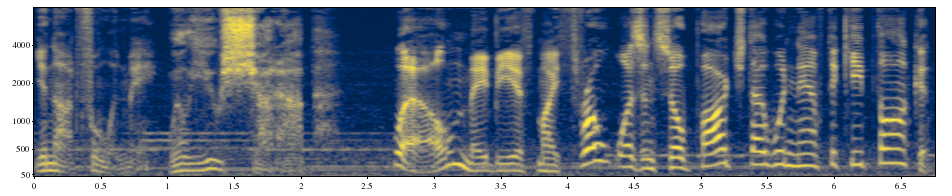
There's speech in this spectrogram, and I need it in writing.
You're not fooling me. Will you shut up? Well, maybe if my throat wasn't so parched, I wouldn't have to keep talking.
